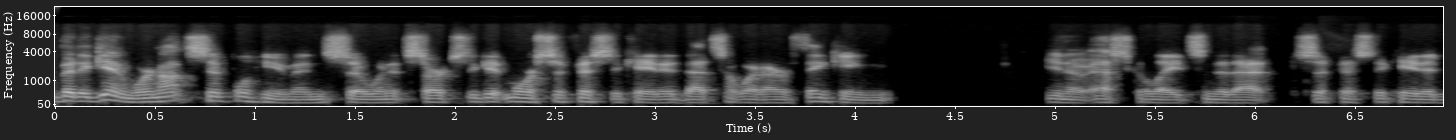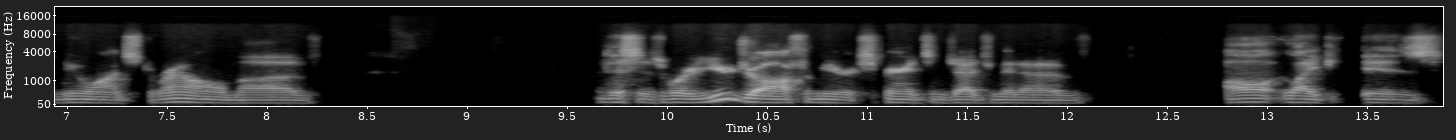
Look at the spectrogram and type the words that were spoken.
but again we're not simple humans. So when it starts to get more sophisticated that's what our thinking you know escalates into that sophisticated nuanced realm of this is where you draw from your experience and judgment of all like is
